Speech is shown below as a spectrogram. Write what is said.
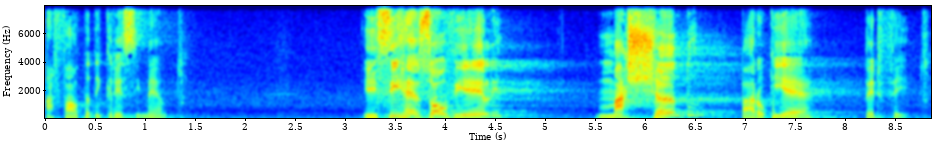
a falta de crescimento. E se resolve ele marchando para o que é perfeito.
